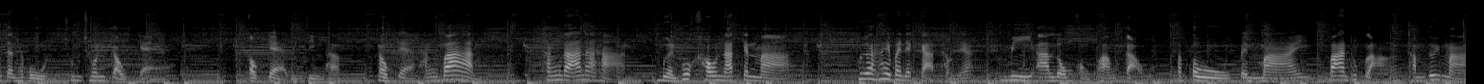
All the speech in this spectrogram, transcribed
ชนจันทบูรณ์ชุมชนเก่าแก่ เก่าแก่จริงๆครับ เก่าแก่ทั้งบ้าน ทั้งร้านอาหาร เหมือนพวกเขานัดกันมา เพื่อให้บรรยากาศแถวนี้มีอารมณ์ของความเก่า ประตูเป็นไม้ บ้านทุกหลังทำด้วยไม้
